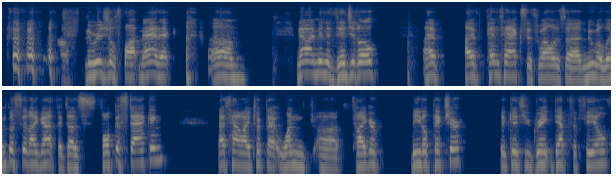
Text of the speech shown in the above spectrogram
the original Spotmatic. Um, now I'm in the digital. I have I have Pentax as well as a new Olympus that I got that does focus stacking. That's how I took that one uh, tiger beetle picture that gives you great depth of field.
